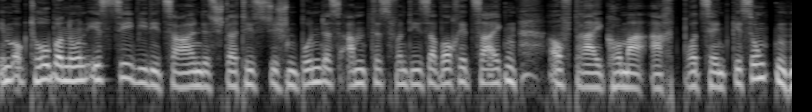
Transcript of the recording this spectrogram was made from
Im Oktober nun ist sie, wie die Zahlen des Statistischen Bundesamtes von dieser Woche zeigen, auf 3,8 Prozent gesunken.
